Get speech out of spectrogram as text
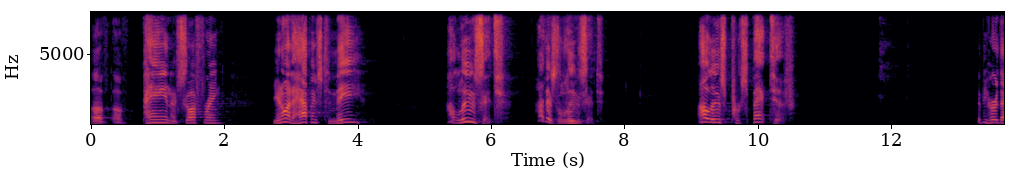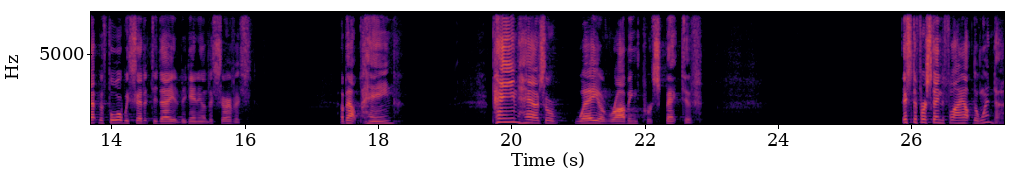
of, of pain and suffering, you know what happens to me? I lose it. I just lose it. I lose perspective. Have you heard that before? We said it today at the beginning of the service about pain. Pain has a way of robbing perspective. It's the first thing to fly out the window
